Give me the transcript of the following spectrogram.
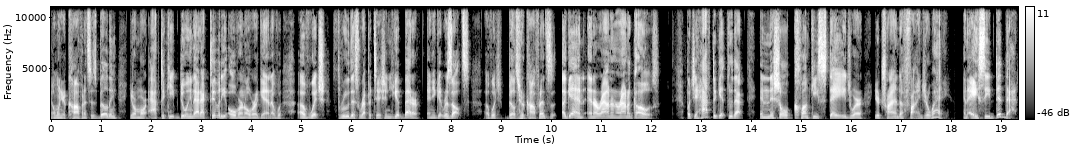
and when your confidence is building you're more apt to keep doing that activity over and over again of of which through this repetition you get better and you get results of which builds your confidence again and around and around it goes but you have to get through that initial clunky stage where you're trying to find your way and AC did that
